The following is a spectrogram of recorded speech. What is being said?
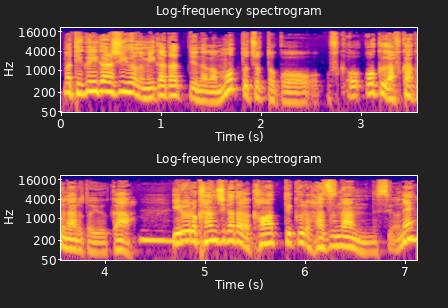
まあ、テクニカル指標の見方っていうのがもっとちょっとこう、奥が深くなるというか、いろいろ感じ方が変わってくるはずなんですよね。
